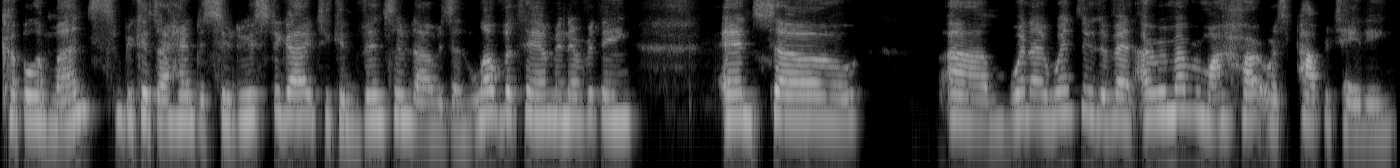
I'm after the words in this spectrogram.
couple of months because I had to seduce the guy to convince him that I was in love with him and everything. And so um, when I went through the vent, I remember my heart was palpitating.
